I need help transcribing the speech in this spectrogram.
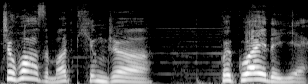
这话怎么听着怪怪的耶？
